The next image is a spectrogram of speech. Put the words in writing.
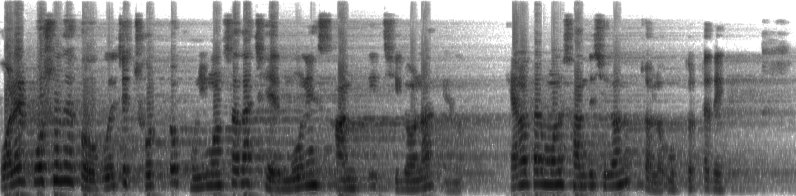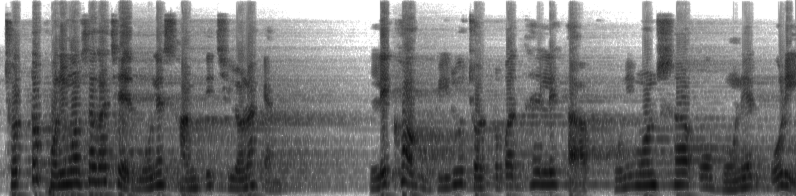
পরের প্রশ্ন দেখো, বলছে ছোট্ট ফণিমনসা গাছের মনে শান্তি ছিল না কেন? কেন তার মনে শান্তি ছিল না? চলো উত্তরটা দেখি। ছোট্ট ফণিমনসা গাছের মনে শান্তি ছিল না কেন? লেখক বীরু চট্টোপাধ্যায়ের লেখা ফণিমনসা ও বনের পরি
